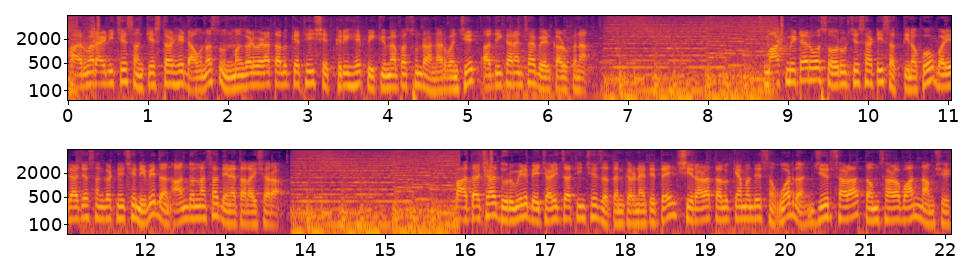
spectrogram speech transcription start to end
फार्मर आयडीचे संकेतस्थळ हे डाऊन असून मंगळवेढा तालुक्यातील शेतकरी हे पीक विम्यापासून राहणार वंचित अधिकाऱ्यांचा वेळ काढूपणा. स्मार्ट मीटर व सौर ऊर्जेसाठी सक्ती नको बळीराजा संघटनेचे निवेदन आंदोलनाचा देण्यात आला इशारा. भाताच्या दुर्मिळ बेचाळीस जातींचे जतन करण्यात येते. शिराळा तालुक्यामध्ये संवर्धन जीरसाळा तमसाळा बांध नामशेष.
